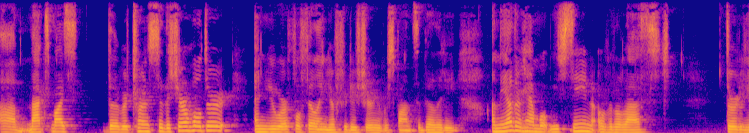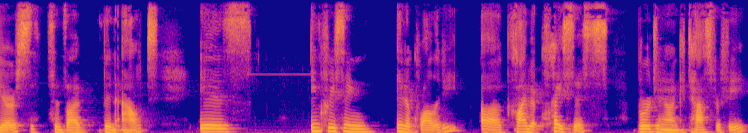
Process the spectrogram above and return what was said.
um, maximize the returns to the shareholder, and you are fulfilling your fiduciary responsibility. On the other hand, what we've seen over the last 30 years since I've been out is increasing inequality, a climate crisis verging on catastrophe,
